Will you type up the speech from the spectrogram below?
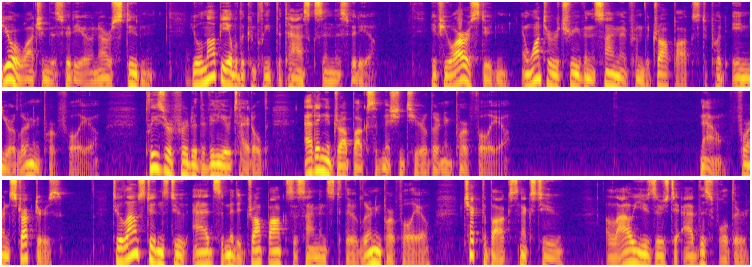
you are watching this video and are a student, you will not be able to complete the tasks in this video. If you are a student and want to retrieve an assignment from the Dropbox to put in your learning portfolio, please refer to the video titled Adding a Dropbox Submission to Your Learning Portfolio. Now, for instructors, to allow students to add submitted Dropbox assignments to their learning portfolio, check the box next to Allow users to add this folder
